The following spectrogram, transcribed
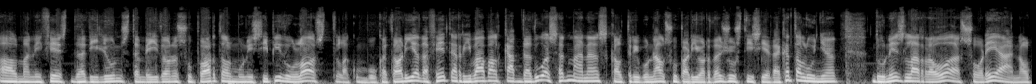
El manifest de dilluns també hi dona suport al municipi d'Olost. La convocatòria, de fet, arribava al cap de dues setmanes que el Tribunal Superior de Justícia de Catalunya donés la raó a Sorea en el,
